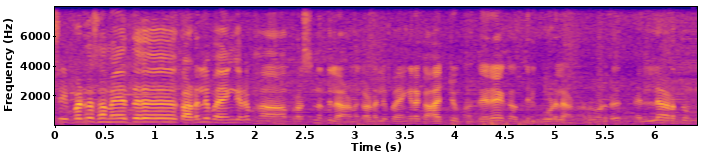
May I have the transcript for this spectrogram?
പക്ഷേ ഇപ്പോഴത്തെ സമയത്ത് കടൽ ഭയങ്കര പ്രശ്നത്തിലാണ്. കടൽ ഭയങ്കര കാറ്റും തിരയൊക്കെ ഒത്തിരി കൂടുതലാണ്. അതുകൊണ്ട് എല്ലായിടത്തും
